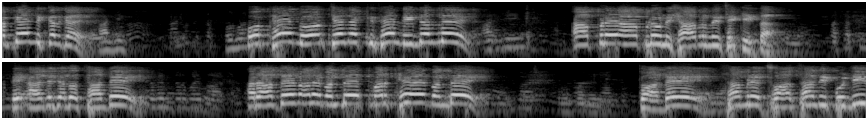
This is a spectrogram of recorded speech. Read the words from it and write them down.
ਅੱਗੇ ਨਿਕਲ ਗਏ। ਉੱਥੇ ਮੋਰਚੇ ਦੇ ਕਿਸੇ ਲੀਡਰ ਨੇ ਆਪਣੇ ਆਪ ਨੂੰ ਨਿਸ਼ਾਵਰ ਨਹੀਂ ਸੀ ਕੀਤਾ। ਤੇ ਅੱਜ ਜਦੋਂ ਸਾਡੇ ਇਰਾਦੇ ਵਾਲੇ ਬੰਦੇ, ਪਰਖੇ ਹੋਏ ਬੰਦੇ ਤੁਹਾਡੇ ਸਾਹਮਣੇ ਸਵਾਸਾਂ ਦੀ ਪੂੰਜੀ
